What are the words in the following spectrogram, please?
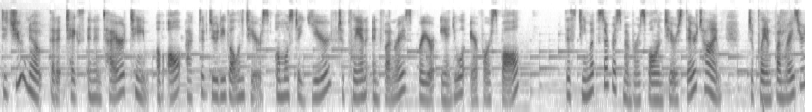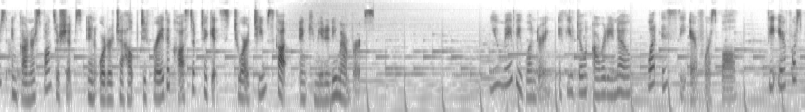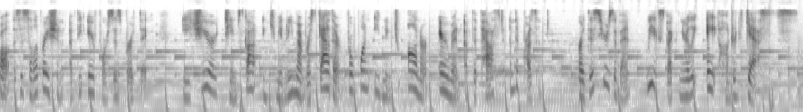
Did you note that it takes an entire team of all active duty volunteers almost a year to plan and fundraise for your annual Air Force Ball? This team of service members volunteers their time to plan fundraisers and garner sponsorships in order to help defray the cost of tickets to our Team Scott and community members. You may be wondering, if you don't already know, what is the Air Force Ball? The Air Force Ball is a celebration of the Air Force's birthday. Each year, Team Scott and community members gather for one evening to honor airmen of the past and the present. For this year's event, we expect nearly 800 guests.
